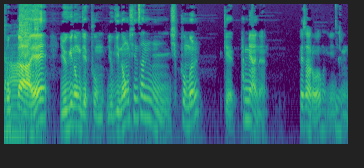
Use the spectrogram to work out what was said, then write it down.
아. 고가의 유기농 제품, 유기농 신선 식품을 이렇게 판매하는 회사로 이좀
